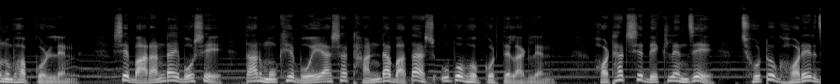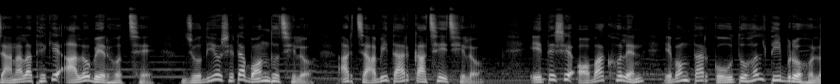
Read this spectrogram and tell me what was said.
অনুভব করলেন। সে বারান্দায় বসে তার মুখে বয়ে আসা ঠান্ডা বাতাস উপভোগ করতে লাগলেন। হঠাৎ সে দেখলেন যে ছোট ঘরের জানালা থেকে আলো বের হচ্ছে, যদিও সেটা বন্ধ ছিল আর চাবি তার কাছেই ছিল। এতে সে অবাক হলেন এবং তার কৌতূহল তীব্র হল।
